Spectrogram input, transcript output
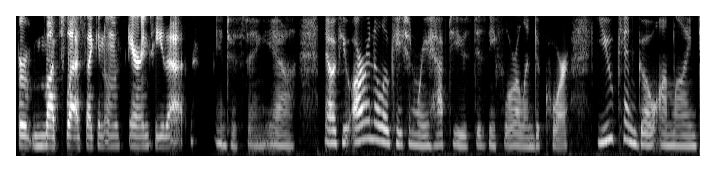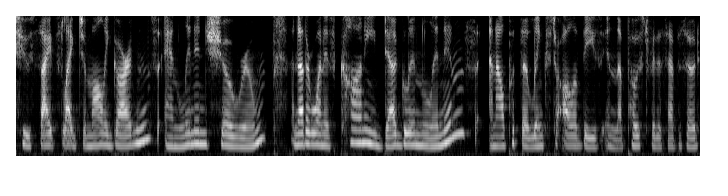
for much less. I can almost guarantee that. Interesting. Yeah. Now, if you are in a location where you have to use Disney Floral and Decor, you can go online to sites like Jamali Gardens and Linen Showroom. Another one is Connie Duglin Linens, and I'll put the links to all of these in the post for this episode.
